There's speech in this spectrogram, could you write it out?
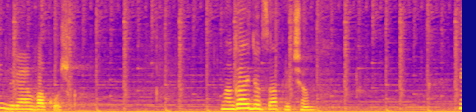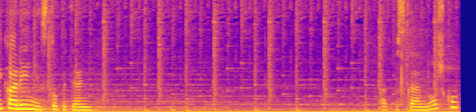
и ныряем в окошко. Нога идет за плечом. И колени, стопы тянем. Отпускаем ножку.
